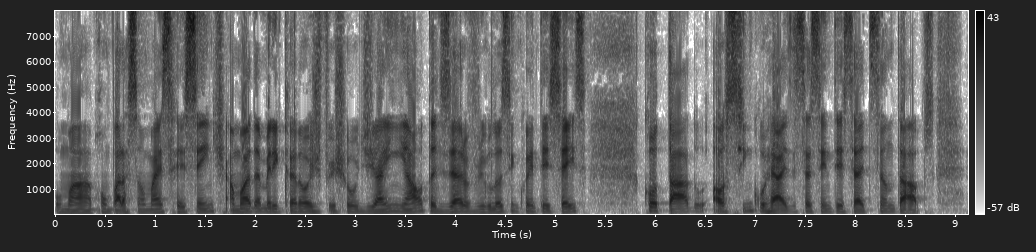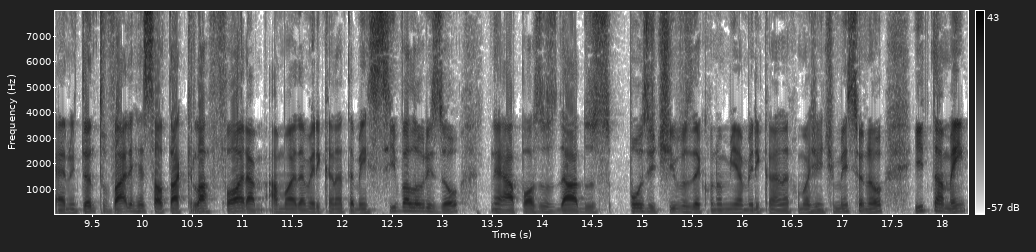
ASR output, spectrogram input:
uma comparação mais recente, a moeda americana hoje fechou o dia em alta de 0,56, cotado aos R$ 5,67. É, no entanto, vale ressaltar que lá fora a moeda americana também se valorizou né, após os dados positivos da economia americana, como a gente mencionou, e também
